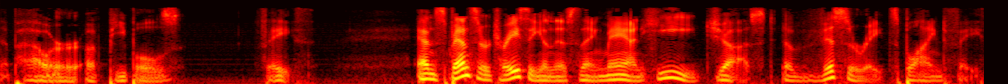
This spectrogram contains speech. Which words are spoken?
The power of people's faith. And Spencer Tracy in this thing, man, he just eviscerates blind faith.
